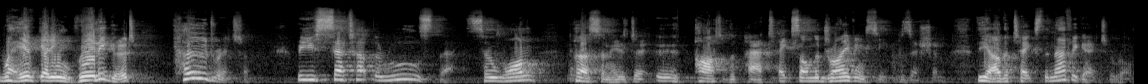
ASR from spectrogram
way of getting really good code written. But you set up the rules there. So one person who's part of the pair takes on the driving seat position, the other takes the navigator role.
